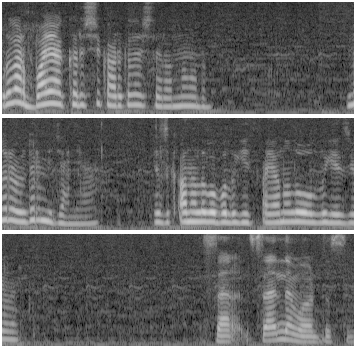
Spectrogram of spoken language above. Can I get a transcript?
Buralar baya karışık arkadaşlar anlamadım. Bunları öldürmeyeceğim ya. Yazık analı babalı gez ay analı oğullu geziyorlar. Sen sen de mi oradasın?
